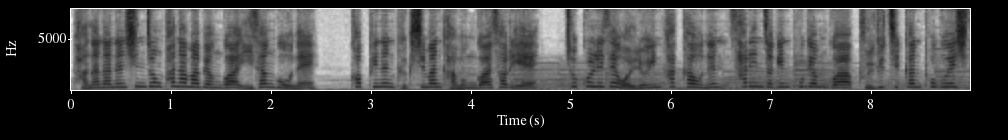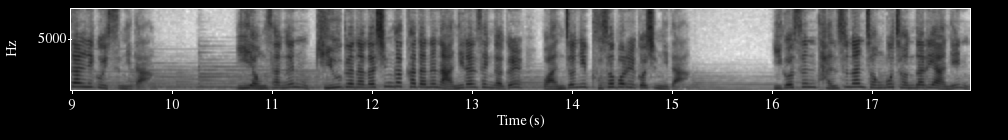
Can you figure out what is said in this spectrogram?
바나나는 신종 파나마병과 이상고온에, 커피는 극심한 가뭄과 서리에, 초콜릿의 원료인 카카오는 살인적인 폭염과 불규칙한 폭우에 시달리고 있습니다. 이 영상은 기후변화가 심각하다는 아니란 생각을 완전히 부숴버릴 것입니다. 이것은 단순한 정보 전달이 아닌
